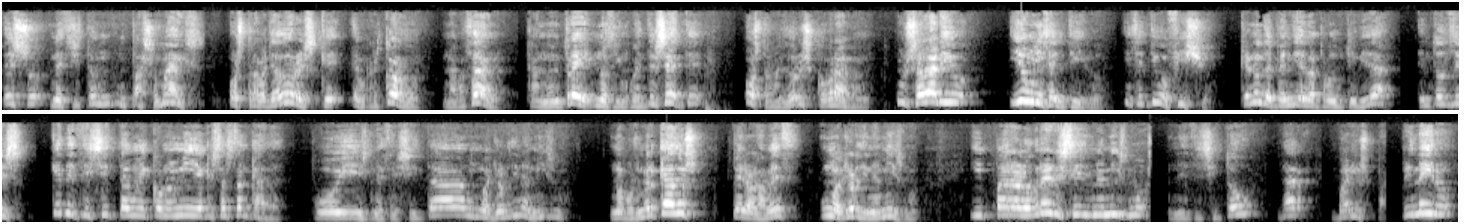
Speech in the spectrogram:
eso necesita un, un paso máis. Os traballadores que, eu recordo, na Bazán, cando entrei no 57, os traballadores cobraban un salario e un incentivo, incentivo fixo, que non dependía da productividade. Entonces, Que necesita unha economía que está estancada? Pois necesita un maior dinamismo. Novos mercados, pero a la vez un maior dinamismo. E para lograr ese dinamismo necesitou dar varios pasos. Primeiro,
